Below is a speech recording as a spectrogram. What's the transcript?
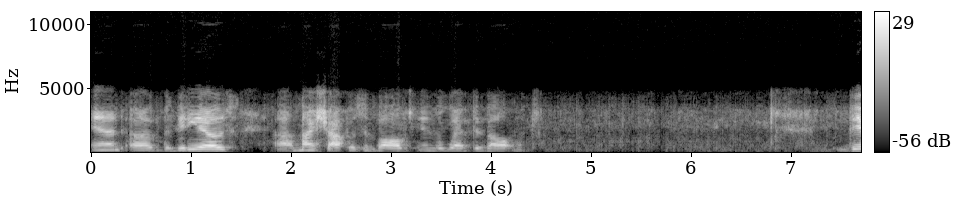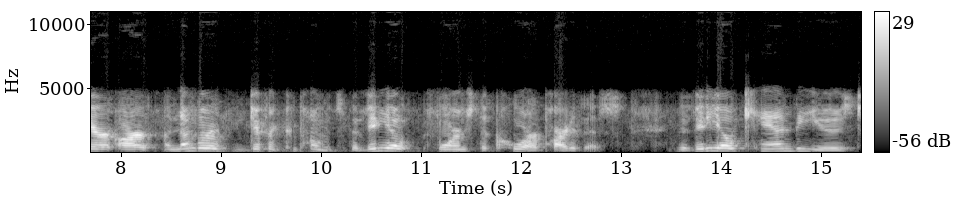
and of the videos. Uh, my shop was involved in the web development. There are a number of different components. The video forms the core part of this. The video can be used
